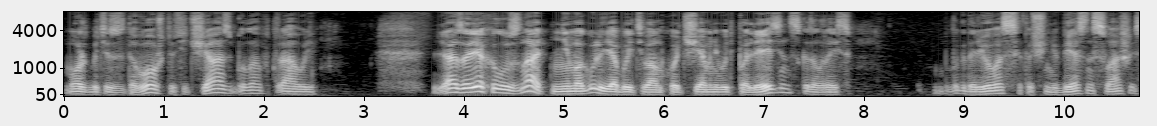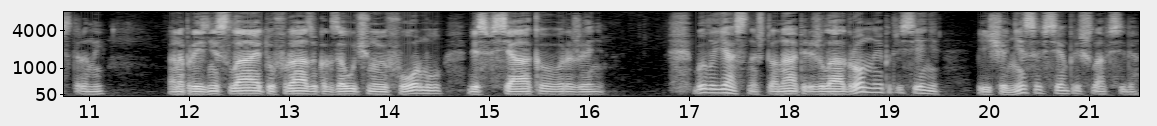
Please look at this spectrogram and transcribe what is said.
Может быть, из-за того, что сейчас была в трауре. — Я заехал узнать, не могу ли я быть вам хоть чем-нибудь полезен, — сказал Рейс. Благодарю вас, это очень любезно с вашей стороны. Она произнесла эту фразу как заученную формулу, без всякого выражения. Было ясно, что она пережила огромное потрясение и еще не совсем пришла в себя.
